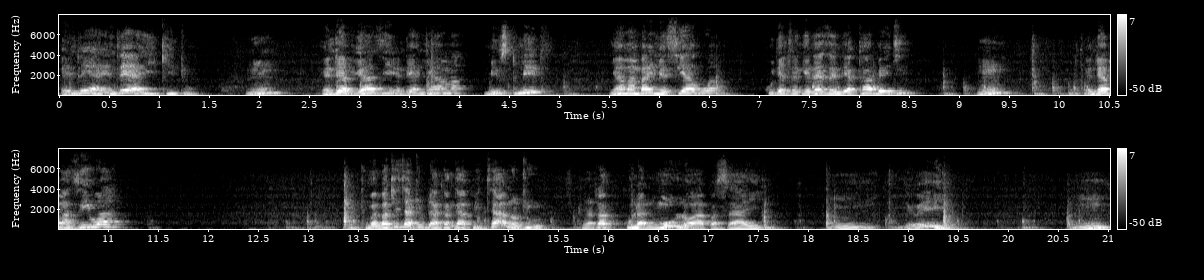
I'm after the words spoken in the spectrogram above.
Endea endea hii kitu. Mm. endea viazi endea nyama minced meat. Nyama ambayo imesiagwa. Kuja tengeneza endea cabbage. Mm. endea maziwa. Tumebakiza tu dakika ngapi? Tano tu. Tunataka kula mulo hapa saa hii. mm. Mm.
